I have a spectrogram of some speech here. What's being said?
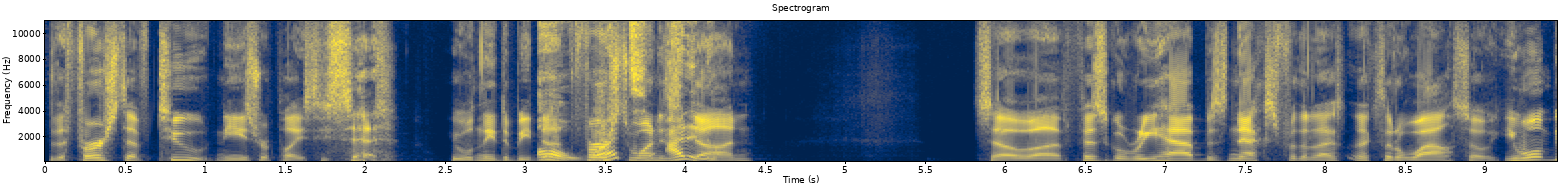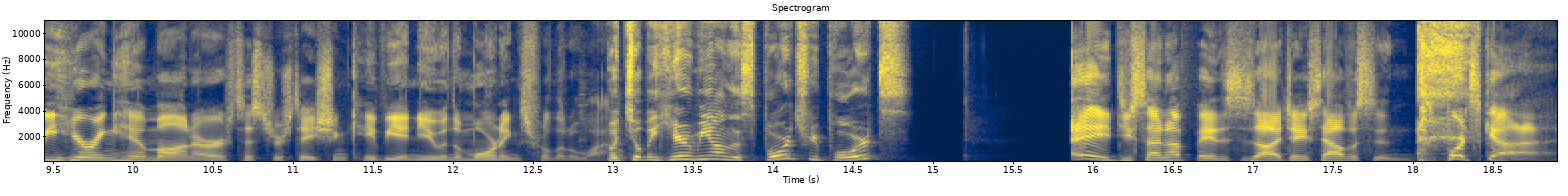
the first of two knees replaced. He said he will need to be done. Oh, first what? one is know- done. So uh, physical rehab is next for the next, next little while. So you won't be hearing him on our sister station KVNU in the mornings for a little while. But you'll be hearing me on the sports reports. Hey, did you sign up? Hey, this is Aj Salvesen, sports guy.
